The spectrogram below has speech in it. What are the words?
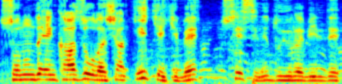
Sonunda enkaza ulaşan ilk ekibe sesini duyurabildi.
